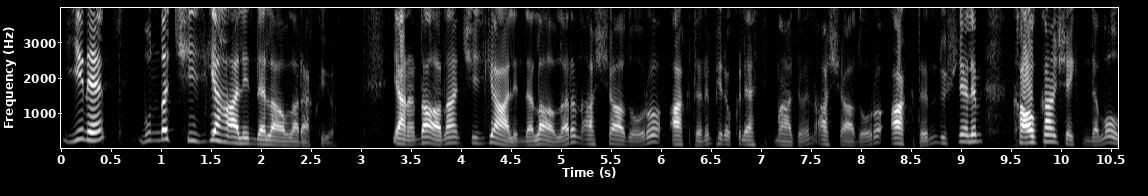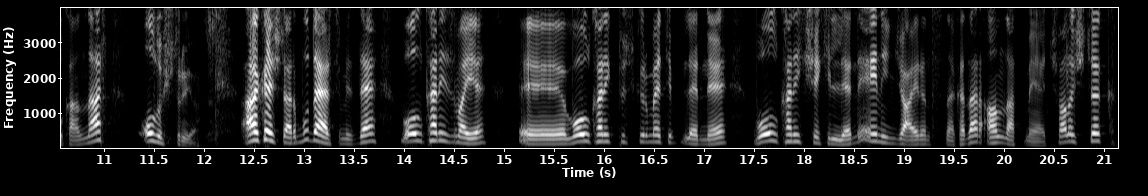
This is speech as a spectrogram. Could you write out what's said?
Yine bunda çizgi halinde lavlar akıyor. Yani dağdan çizgi halinde lavların aşağı doğru aktığını, piroklastik malzemenin aşağı doğru aktığını düşünelim. Kalkan şeklinde volkanlar oluşturuyor. Arkadaşlar bu dersimizde volkanizmayı, e, volkanik püskürme tiplerini, volkanik şekillerini en ince ayrıntısına kadar anlatmaya çalıştık.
